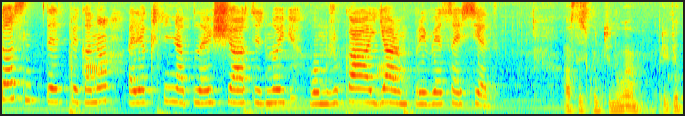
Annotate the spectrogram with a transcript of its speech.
toți, sunteți pe canal Alexina Play și astăzi noi vom juca iar în Privet Sesed. Astăzi continuăm Privet,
